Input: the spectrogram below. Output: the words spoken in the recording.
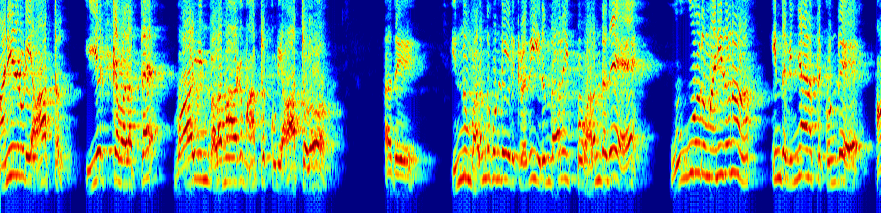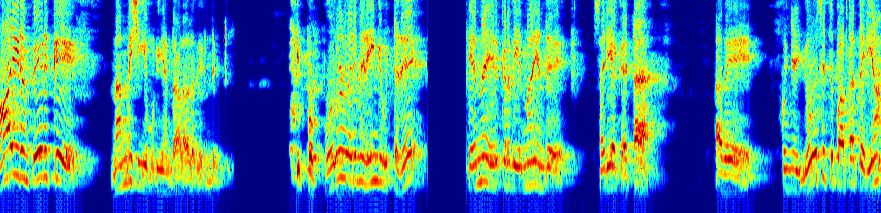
மனிதனுடைய ஆற்றல் இயற்கை வளத்தை வாழ்வின் வளமாக மாற்றக்கூடிய ஆற்றலோ அது இன்னும் வளர்ந்து கொண்டே இருக்கிறது. இருந்தாலும் இப்போ வளர்ந்ததே ஒவ்வொரு மனிதனும் இந்த விஞ்ஞானத்தை கொண்டு ஆயிரம் பேருக்கு நன்மை செய்ய முடியும் என்ற அளவில் இருந்துவிட்டு இப்போ பொருள் வறுமை நீங்கி விட்டது. என்ன இருக்கிறது என்ன என்று சரியா கேட்டா அது கொஞ்சம் யோசித்து பார்த்தா தெரியும்.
